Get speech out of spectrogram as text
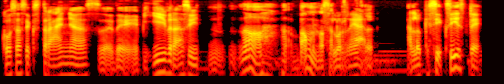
cosas extrañas, eh, de vibras y... No, vámonos a lo real, a lo que sí existe.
